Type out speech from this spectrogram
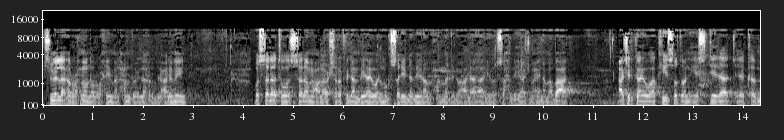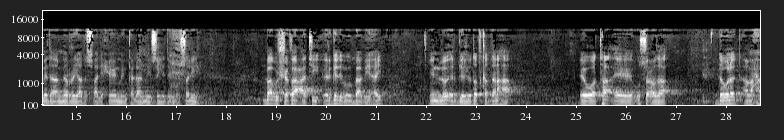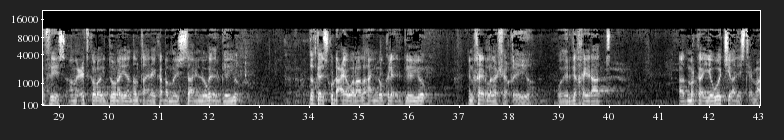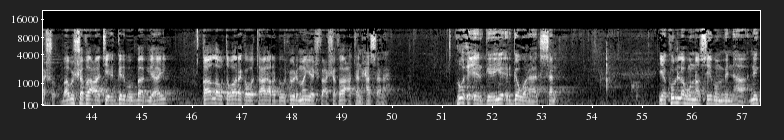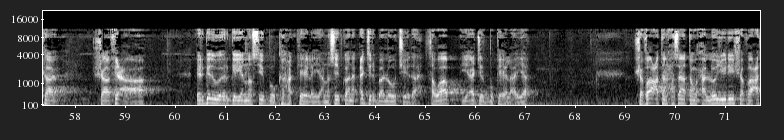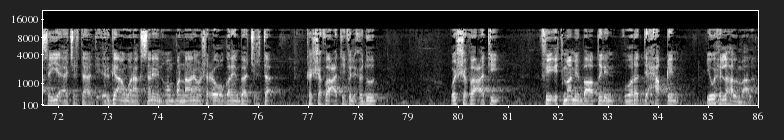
bsm اllahi الرحmn الرaxيim alxamdu لlah rb اlcaalamiin wالsalaaة wالsalaam عlى أشhrف الأnbiyaaءi wاlmursaliin nabiyina mxamadi wعlى آlih وصaxbihi أجmaciin ama bacd cashirkani waa kii soddon iyo sideedaad ee ka mida min riyaad الصaalixiin min kalaami sayid الmursaliin baabu الshafaacati ergadi buu baab yahay in loo ergeeyo dadka danaha ee wata ee u socda dowlad ama xafiis ama cid kaloo ay doonayeen danta inay ka dhammaystaan in looga ergeeyo. Dadka isku dhacay walaalaha in loo kala ergeeyo in khayr laga shaqeeyo oo erge khayraad aad markaa iyo weji aad isticmaasho. Baabushafaacati ergada buu baab yahay. Qaala allahu tabaaraka wa tacala rabbi wuxuu yidhi man yashfac shafaacatan xasana. Ruuxii ergeeye erge wanaagsan yakun lahu nasiibun minha ninka shaafica ah ergada uu ergeeye nasiib buu ka helayaa nasiibkana ajir baa loo jeedaa hawaab iyo ajir buu ka helayaa shafaacatan xasanatan waxaa loo yidhi shafaaco sayi'a jirta haddii erge aan wanaagsanayn oon bannaanayn oon sharcigu ogolayn baa jirta kaashafaacati fi اlxuduud waاshafaacati fii itmaami baaطilin waraddi xaqin iyo wixii la halmaala.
